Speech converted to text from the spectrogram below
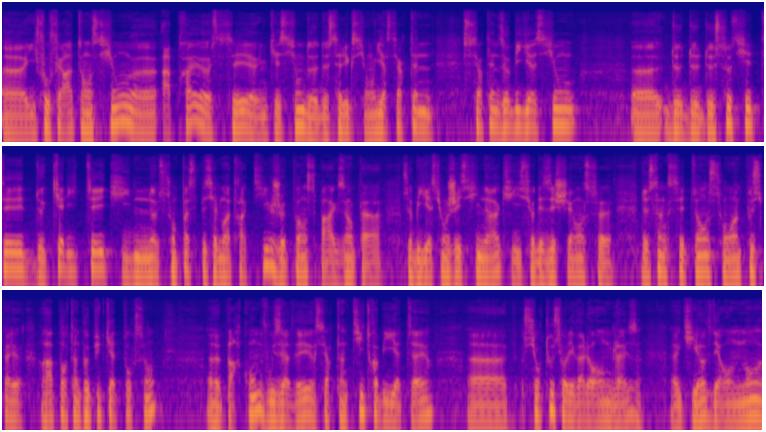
Euh, il faut faire attention. Euh, après, euh, c'est une question de, sélection. Il y a certaines, certaines obligations euh, de, sociétés de qualité qui ne sont pas spécialement attractives. Je pense par exemple à aux obligations GESINA qui, sur des échéances de 5-7 ans, sont un peu rapportent un peu plus de 4%. Euh, par contre, vous avez certains titres obligataires, surtout sur les valeurs anglaises, qui offrent des rendements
